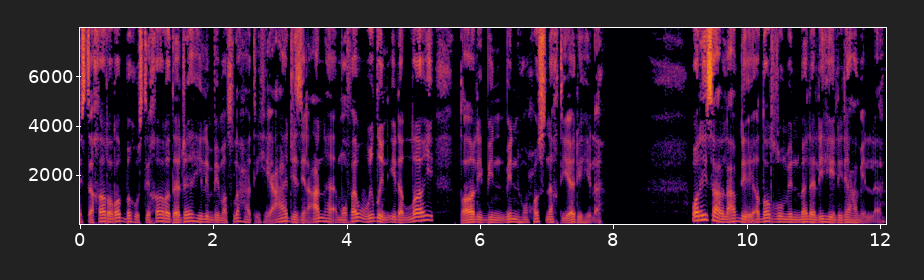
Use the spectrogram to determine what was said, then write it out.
استخار ربه استخارة جاهل بمصلحته عاجز عنها مفوض إلى الله طالب منه حسن اختياره له. وليس على العبد أضر من ملله لنعم الله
